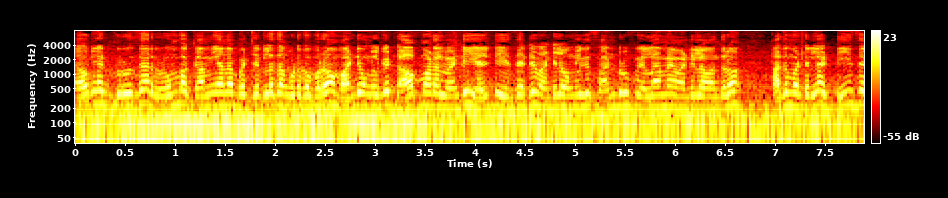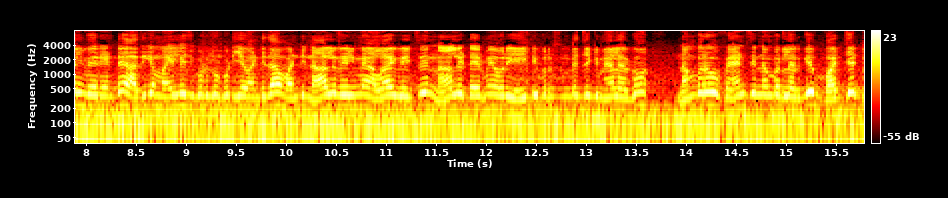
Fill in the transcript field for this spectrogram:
சவர்லெட் குரூசர் ரொம்ப கம்மியான பட்ஜெட்டில் தான் கொடுக்க போகிறோம் வண்டி உங்களுக்கு டாப் மாடல் வண்டி எல்டி இசட்டு வண்டியில் உங்களுக்கு சன்ரூஃப் எல்லாமே வண்டியில் வந்துடும் அது மட்டும் இல்லை டீசல் வேரியண்ட்டு அதிக மைலேஜ் கொடுக்கக்கூடிய வண்டி தான் வண்டி நாலு வீலுமே அலாய் வீல்ஸு நாலு டயருமே ஒரு எயிட்டி பர்சன்டேஜுக்கு மேலே இருக்கும். நம்பரும் ஃபேன்சி நம்பரில் இருக்குது பட்ஜெட்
